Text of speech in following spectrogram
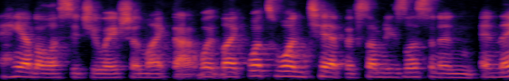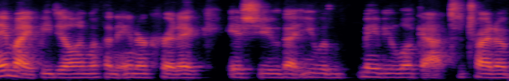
handle a situation like that what like what's one tip if somebody's listening and they might be dealing with an inner critic issue that you would maybe look at to try to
